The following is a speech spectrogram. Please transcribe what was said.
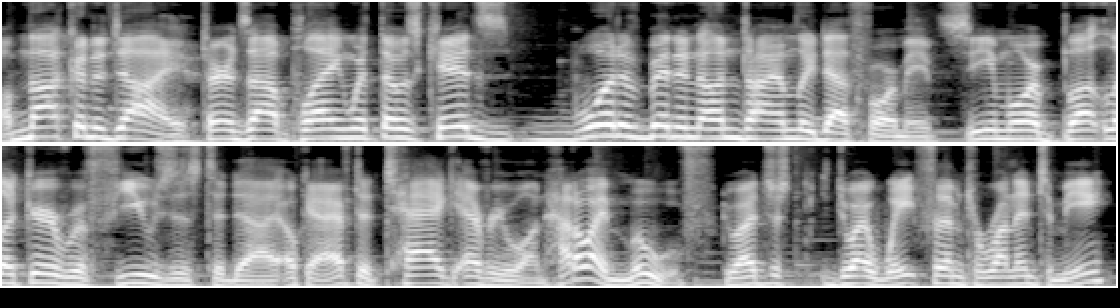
I'm not gonna die. Turns out playing with those kids would have been an untimely death for me. Seymour Buttlicker refuses to die. Okay, I have to tag everyone. How do I move? Do I just, do I wait for them to run into me?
